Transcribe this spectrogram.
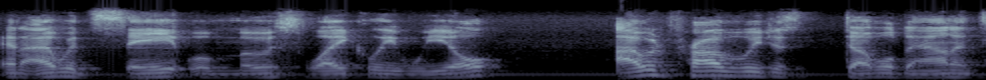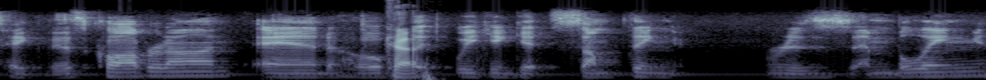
and I would say it will most likely wheel, I would probably just double down and take this Clobberdon and hope okay. that we can get something resembling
